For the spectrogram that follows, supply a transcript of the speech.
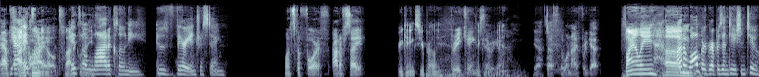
Absolutely Yeah, it's- wild. Lot of It's a lot of Clooney. It was very interesting. What's the fourth? Out of Sight. Three Kings. You're probably Three Kings. thinking There we go. yeah. Yeah, that's the one I forget. Finally, a lot of um, Wahlberg representation too.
